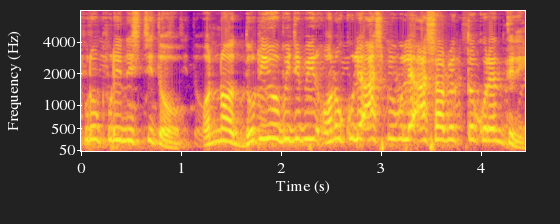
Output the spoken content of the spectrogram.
পুরোপুরি নিশ্চিত। অন্য দুটিও বিজেপির অনুকূলে আসবে বলে আশা ব্যক্ত করেন তিনি।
